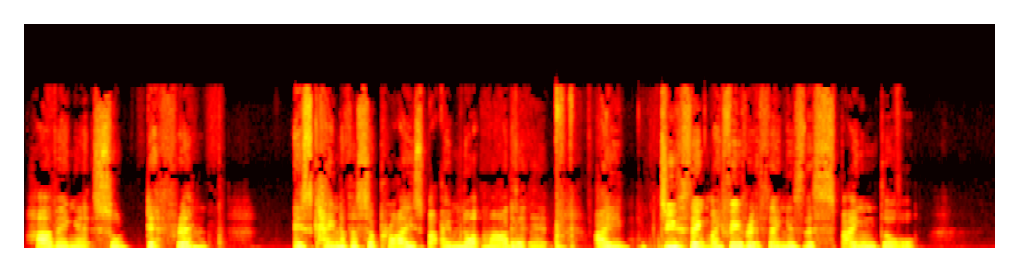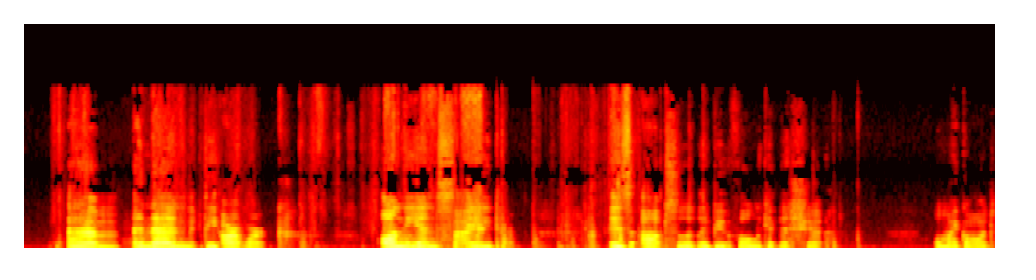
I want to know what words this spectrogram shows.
having it so different is kind of a surprise, but I'm not mad at it. I do think my favourite thing is the spine though. Um, and then the artwork on the inside is absolutely beautiful. Look at this shit. Oh my god.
